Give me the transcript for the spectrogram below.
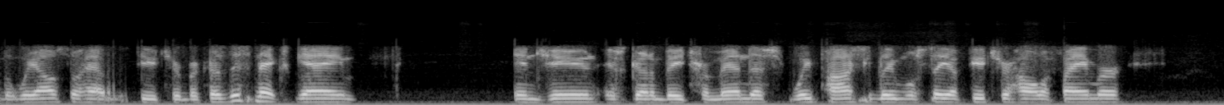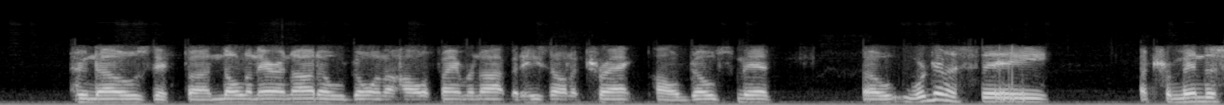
but we also have the future, because this next game in June is going to be tremendous. We possibly will see a future Hall of Famer. Who knows if uh, Nolan Arenado will go in the Hall of Fame or not, but he's on a track, Paul Goldschmidt. So we're going to see a tremendous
